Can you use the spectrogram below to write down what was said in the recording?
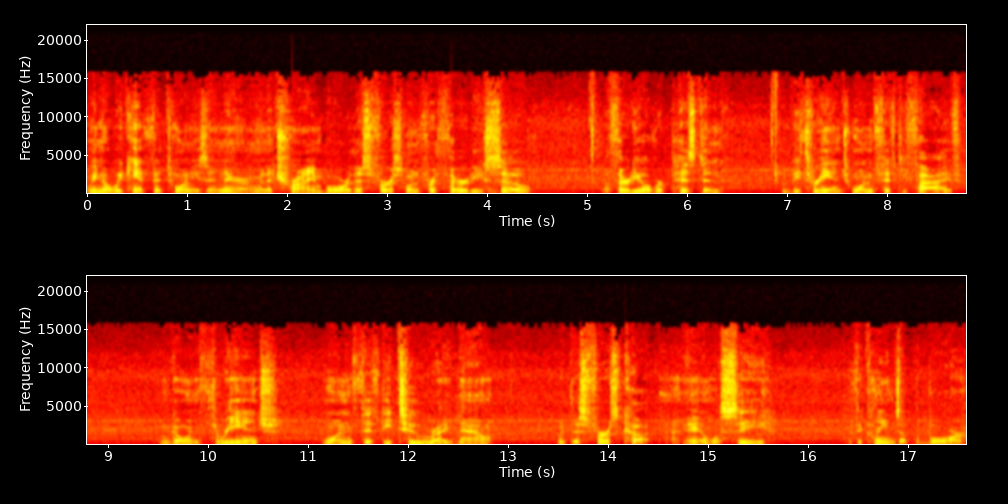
we know we can't fit 20s in there. I'm going to try and bore this first one for 30 so a 30 over piston would be 3 inch 155 I'm going 3 inch 152 right now with this first cut and we'll see if it cleans up the bore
